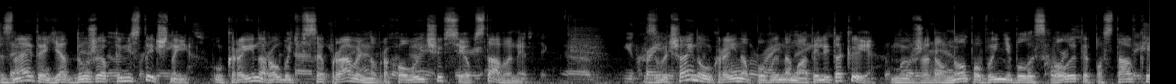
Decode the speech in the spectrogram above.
Знаєте, я дуже оптимістичний. Україна робить все правильно, враховуючи всі обставини. Звичайно, Україна повинна мати літаки. Ми вже давно повинні були схвалити поставки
